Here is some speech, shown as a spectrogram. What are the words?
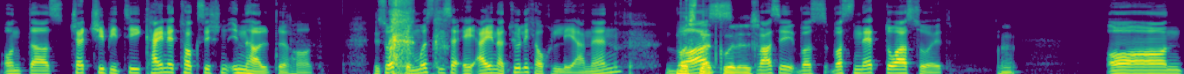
und dass ChatGPT keine toxischen Inhalte hat. Das heißt, du musst dieser AI natürlich auch lernen, Was was, nicht gut ist. quasi, was, was nicht da soll. Ja. Und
